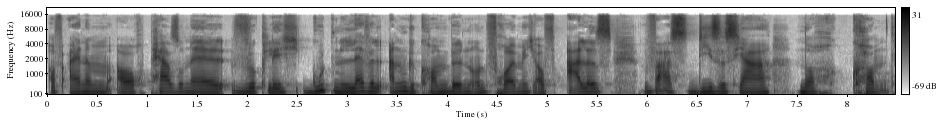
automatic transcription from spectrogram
auf einem auch personell wirklich guten Level angekommen bin und freue mich auf alles, was dieses Jahr noch kommt.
